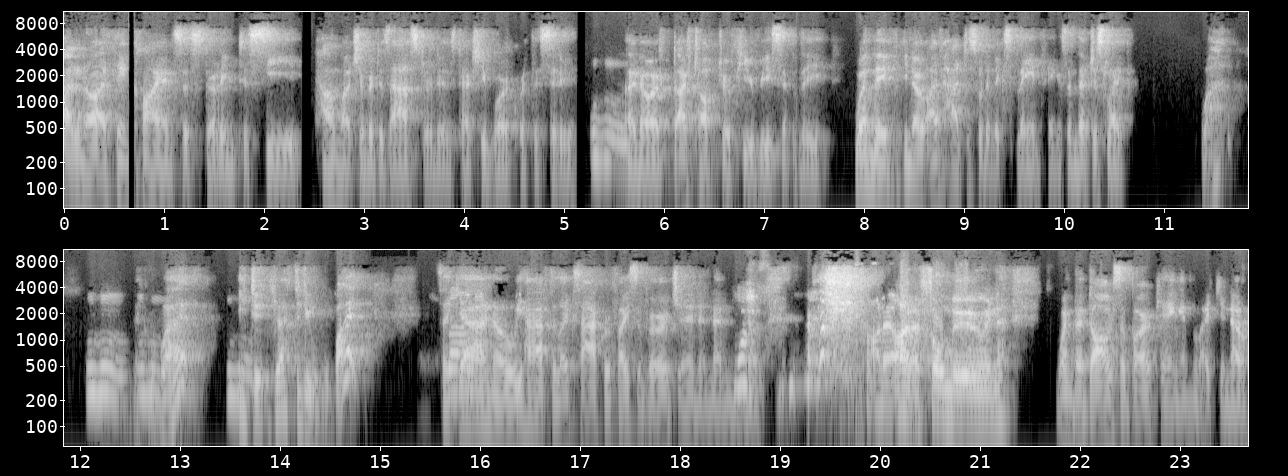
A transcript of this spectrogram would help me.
I don't know. I think clients are starting to see how much of a disaster it is to actually work with the city. Mm-hmm. I know I've, I've talked to a few recently when they've you know i've had to sort of explain things and they're just like what mm-hmm, like, mm-hmm. what mm-hmm. you do you have to do what it's like well, yeah i know we have to like sacrifice a virgin and then yes. you know, on a on a full moon when the dogs are barking and like you know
